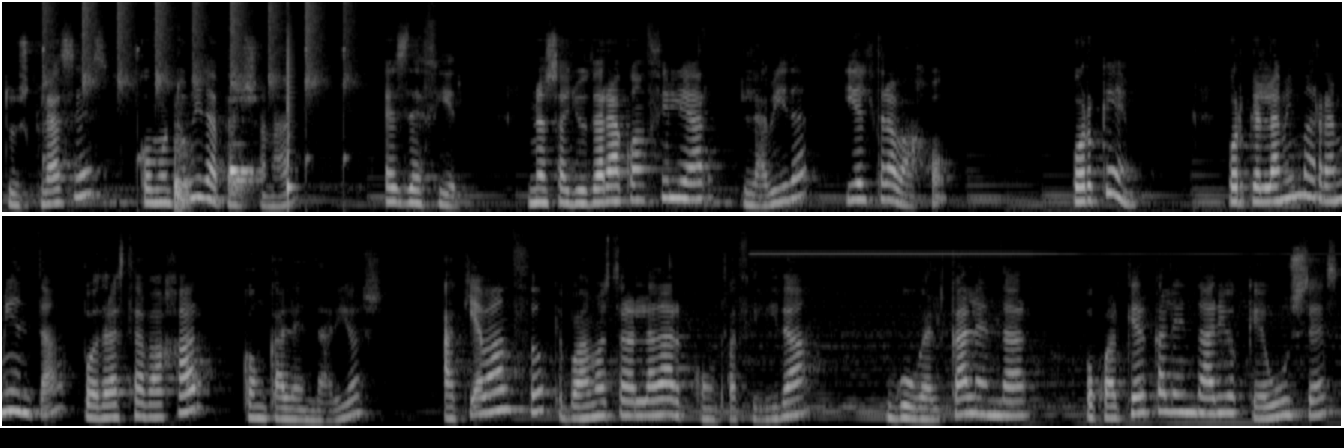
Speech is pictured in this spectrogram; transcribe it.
tus clases como tu vida personal. Es decir, nos ayudará a conciliar la vida y el trabajo. ¿Por qué? Porque en la misma herramienta podrás trabajar con calendarios. Aquí avanzo que podemos trasladar con facilidad Google Calendar o cualquier calendario que uses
